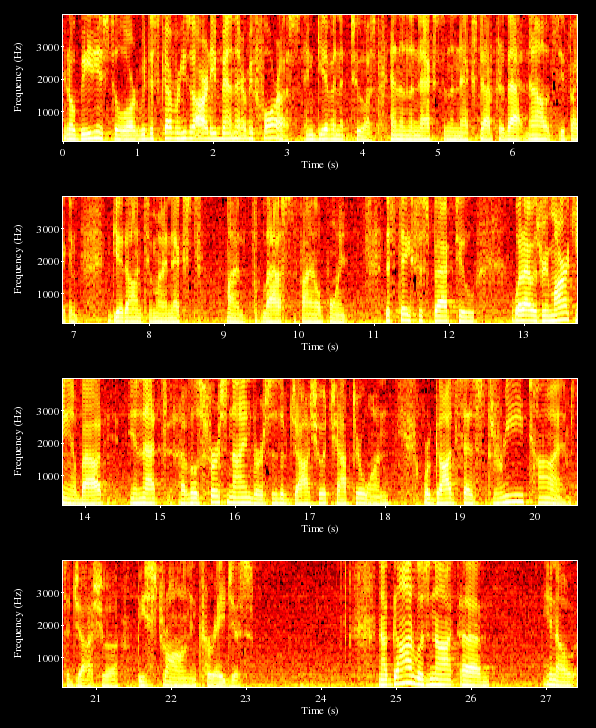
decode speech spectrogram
in obedience to the Lord, we discover He's already been there before us and given it to us, and then the next and the next after that. Now let's see if I can get on to my next, my last and final point. This takes us back to what I was remarking about in that uh, those first nine verses of Joshua chapter 1 where God says three times to Joshua be strong and courageous. Now God was not uh, you know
